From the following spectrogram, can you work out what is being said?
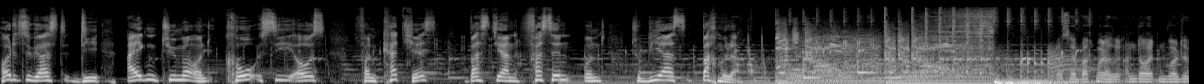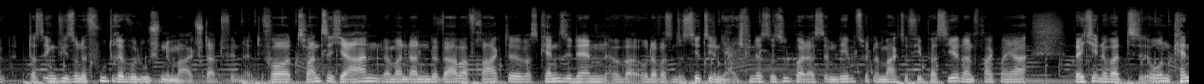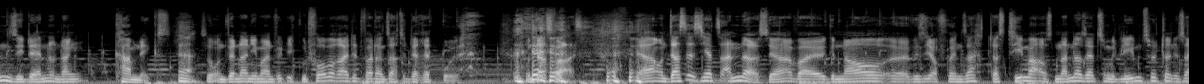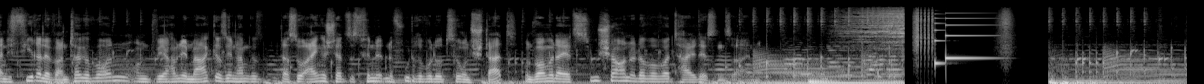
Heute zu Gast die Eigentümer und Co-CEOs von Katjes, Bastian Fassin und Tobias Bachmüller was Herr Bachmann also andeuten wollte, dass irgendwie so eine Food Revolution im Markt stattfindet. Vor 20 Jahren, wenn man dann einen Bewerber fragte, was kennen Sie denn oder was interessiert Sie denn? Ja, ich finde das so super, dass im Lebensmittelmarkt so viel passiert. Und dann fragt man ja, welche Innovationen kennen Sie denn? Und dann kam nichts. Ja. So, und wenn dann jemand wirklich gut vorbereitet war, dann sagte der Red Bull. Und das war's. ja, und das ist jetzt anders, ja, weil genau, äh, wie Sie auch vorhin sagt, das Thema Auseinandersetzung mit Lebensmitteln ist eigentlich viel relevanter geworden. Und wir haben den Markt gesehen, haben das so eingeschätzt, es findet eine Food-Revolution statt. Und wollen wir da jetzt zuschauen oder wollen wir Teil dessen sein?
